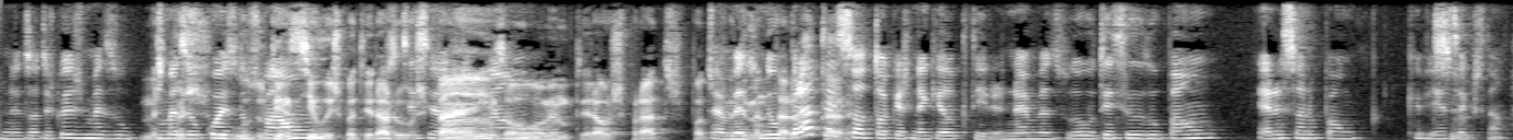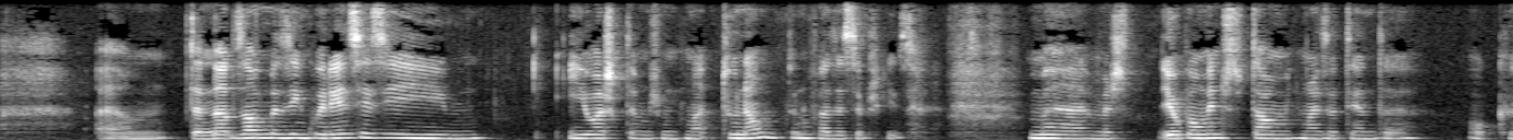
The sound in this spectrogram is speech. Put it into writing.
nas outras coisas, mas o, mas, mas, o coisa os do pão. utensílios para tirar os os, pães ou mesmo tirar os pratos, podes Não, mas no prato é só tocas naquele que tiras, não é? Mas o utensílio do pão era só no pão que havia essa Sim. questão. Um, portanto, notas algumas incoerências e, e eu acho que estamos muito mais. Tu não, tu não fazes essa pesquisa. Mas, mas eu, pelo menos, estava muito mais atenta ao que.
